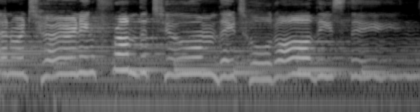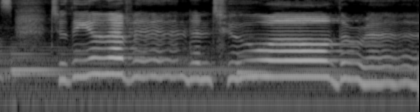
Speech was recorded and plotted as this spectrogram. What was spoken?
And returning from the tomb, they told all these things to the eleven and to all the rest.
